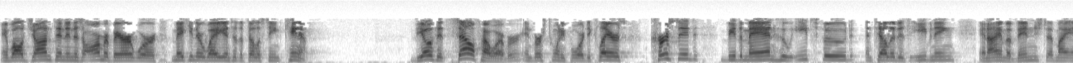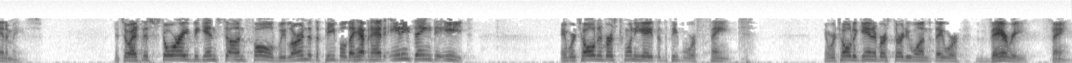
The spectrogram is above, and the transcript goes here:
and while Jonathan and his armor bearer were making their way into the Philistine camp. The oath itself, however, in verse 24 declares, Cursed be the man who eats food until it is evening, and I am avenged of my enemies. And so as this story begins to unfold, we learn that the people, they haven't had anything to eat. And we're told in verse 28 that the people were faint. And we're told again in verse 31 that they were very faint.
